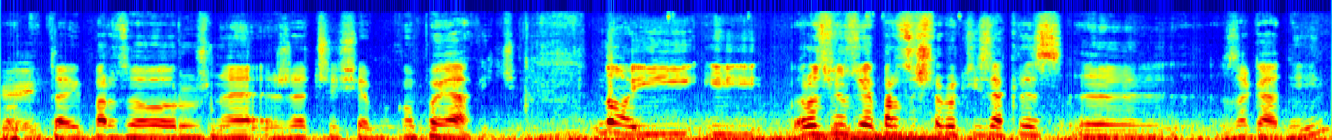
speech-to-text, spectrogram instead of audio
Bo Okej. tutaj bardzo różne rzeczy się mogą pojawić. No i, i rozwiązuję bardzo szeroki zakres y, zagadnień.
